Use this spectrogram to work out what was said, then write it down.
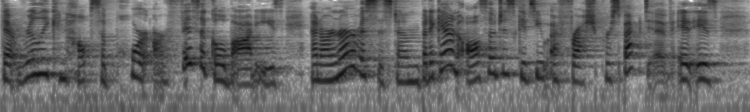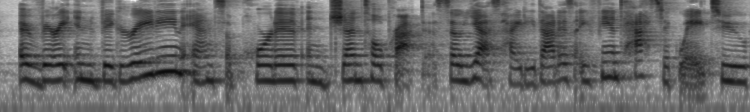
that really can help support our physical bodies and our nervous system, but again, also just gives you a fresh perspective. It is a very invigorating and supportive and gentle practice. So, yes, Heidi, that is a fantastic way to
